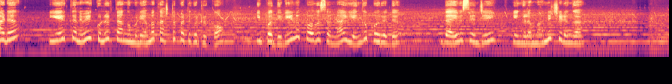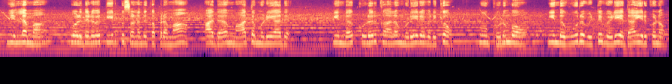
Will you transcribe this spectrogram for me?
அட ஏற்கனவே குளிர் தாங்க முடியாம கஷ்டப்பட்டுக்கிட்டு இருக்கோம். இப்போ திடீர்னு போக சொன்னா எங்க போறது? தயவு செஞ்சு எங்களை மன்னிச்சிடுங்க. இல்லம்மா ஒரு தடவை தீர்ப்பு சொன்னதுக்கு அப்புறமா அத மாத்த முடியாது. இந்த குளிர்காலம் முடிகிற வரைக்கும் உன் குடும்பம் இந்த ஊரை விட்டு வெளியே தான் இருக்கணும்.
